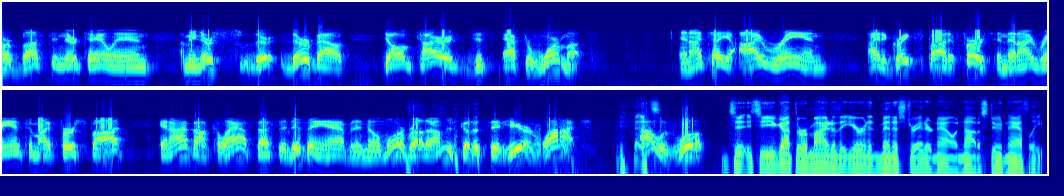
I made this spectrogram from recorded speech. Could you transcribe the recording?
are busting their tail end. I mean, they're they're they're about dog tired just after warm ups. And I tell you, I ran. I had a great spot at first, and then I ran to my first spot, and I about collapsed. I said, "This ain't happening no more, brother. I'm just going to sit here and watch." Yes. I was whooped. So you got the reminder that you're an administrator now and not a student athlete.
